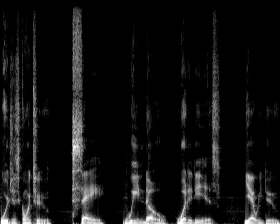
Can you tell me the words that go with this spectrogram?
we're just going to say we know what it is. Yeah, we do.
